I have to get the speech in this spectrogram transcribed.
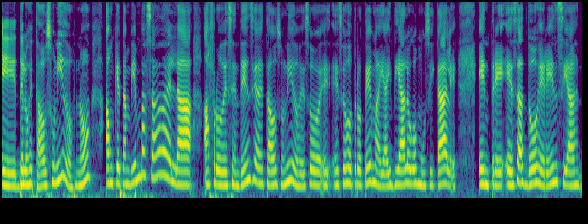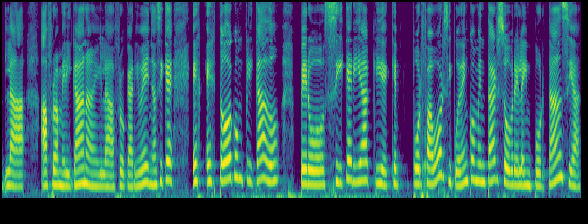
eh, de los Estados Unidos, ¿no? Aunque también basada en la afrodescendencia de Estados Unidos, eso, e, eso es otro tema y hay diálogos musicales entre esas dos herencias, la afroamericana y la afrocaribeña. Así que es, es todo complicado, pero sí quería que, que por favor, si pueden comentar sobre la importancia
